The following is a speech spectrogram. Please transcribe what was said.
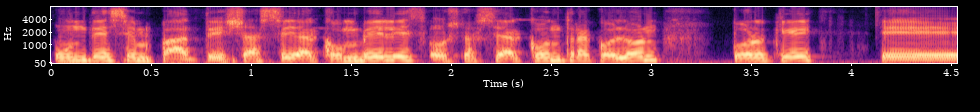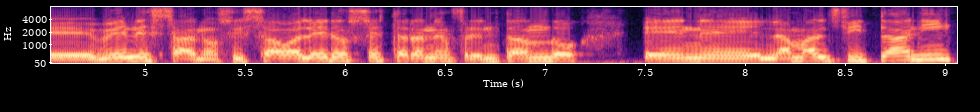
un desempate, ya sea con Vélez o ya sea contra Colón, porque eh, Vélezanos y Zabaleros se estarán enfrentando en eh, la Malfitani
